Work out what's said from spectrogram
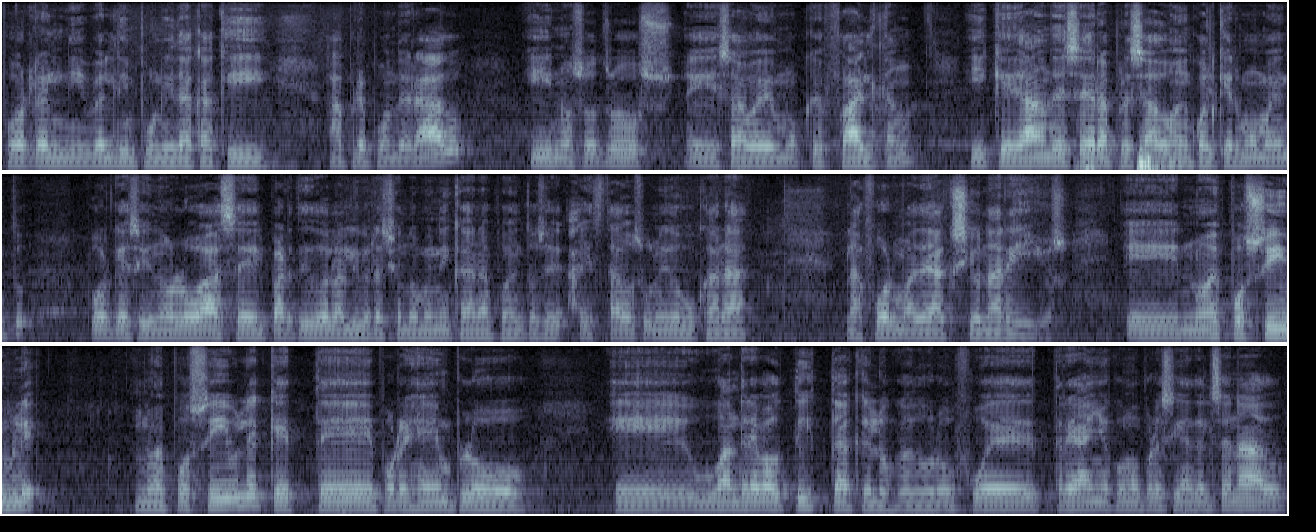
por el nivel de impunidad que aquí ha preponderado y nosotros eh, sabemos que faltan y que han de ser apresados en cualquier momento, porque si no lo hace el Partido de la Liberación Dominicana, pues entonces Estados Unidos buscará la forma de accionar ellos. Eh, no es posible, no es posible que esté, por ejemplo, eh, un Andrés Bautista, que lo que duró fue tres años como presidente del Senado,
